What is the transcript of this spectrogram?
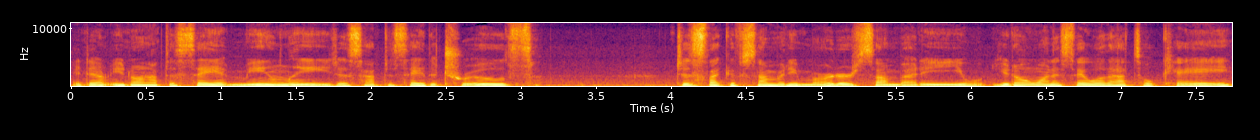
It don't, you don't have to say it meanly. You just have to say the truth. Just like if somebody murders somebody, you, you don't want to say, well, that's okay.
